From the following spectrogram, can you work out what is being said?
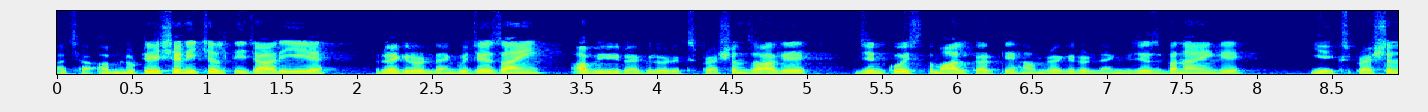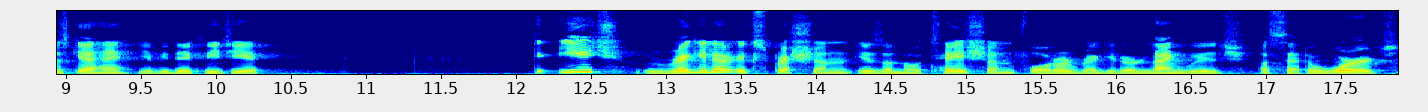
اچھا اب نوٹیشن ہی چلتی جا رہی ہے ریگولر لینگویجز آئیں، ابھی ریگولر ایکسپریشنز آ گئے جن کو استعمال کر کے ہم ریگولر لینگویجز بنائیں گے۔ یہ ایکسپریشنز کیا ہیں؟ یہ بھی دیکھ لیجیے۔ کہ each regular expression is a notation for a regular language a set of words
